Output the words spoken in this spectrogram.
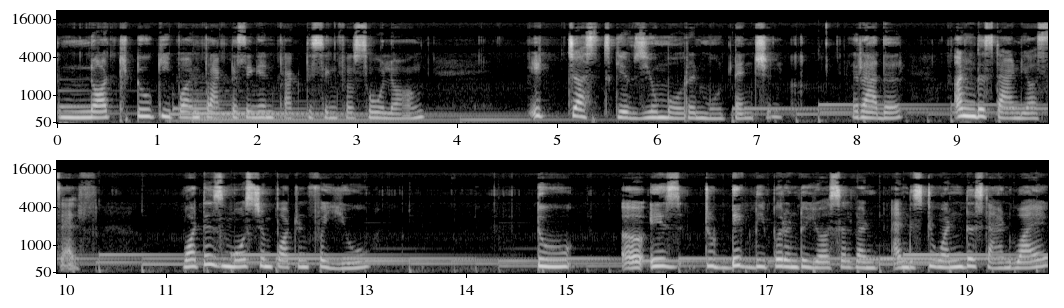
not to keep on practicing and practicing for so long. It just gives you more and more tension. Rather, understand yourself. What is most important for you to uh, is to dig deeper into yourself and, and is to understand why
